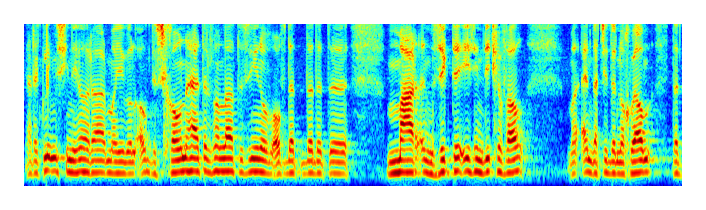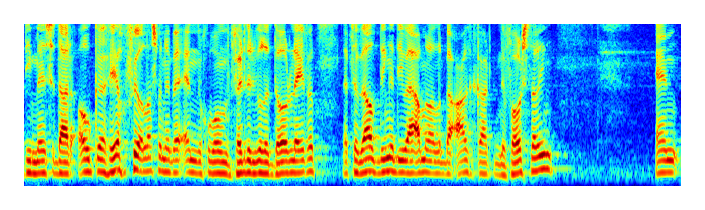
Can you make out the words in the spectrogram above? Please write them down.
ja, dat klinkt misschien heel raar, maar je wil ook de schoonheid ervan laten zien. Of, of dat, dat het uh, maar een ziekte is in dit geval. Maar, en dat je er nog wel, dat die mensen daar ook heel veel last van hebben en gewoon verder willen doorleven. Dat zijn wel dingen die wij allemaal al hebben aangekaart in de voorstelling. En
